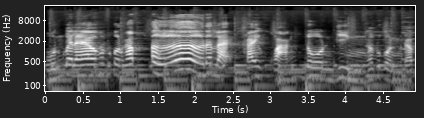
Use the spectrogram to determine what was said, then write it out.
หมุนไปแล้วครับทุกคนครับ เออนั่นแหละ ใครขวางโดนยิงครับทุกคนครับ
